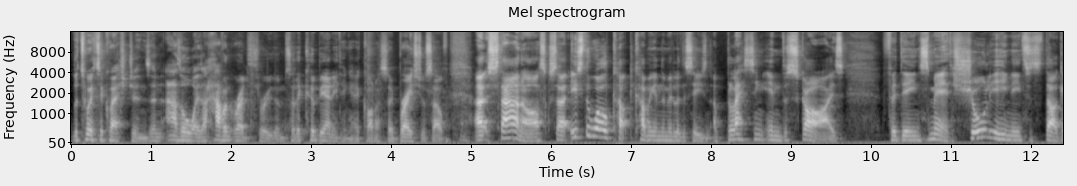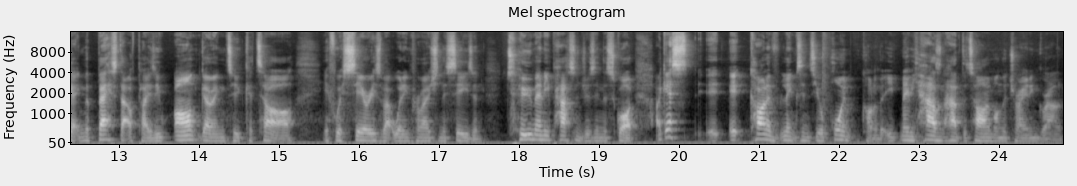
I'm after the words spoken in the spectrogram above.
the Twitter questions, and as always, I haven't read through them, so there could be anything here, Connor. So brace yourself. Uh, Stan asks: uh, Is the World Cup coming in the middle of the season a blessing in disguise for Dean Smith? Surely he needs to start getting the best out of players who aren't going to Qatar if we're serious about winning promotion this season. Too many passengers in the squad. I guess it, it kind of links into your point, Connor, that he maybe hasn't had the time on the training ground.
